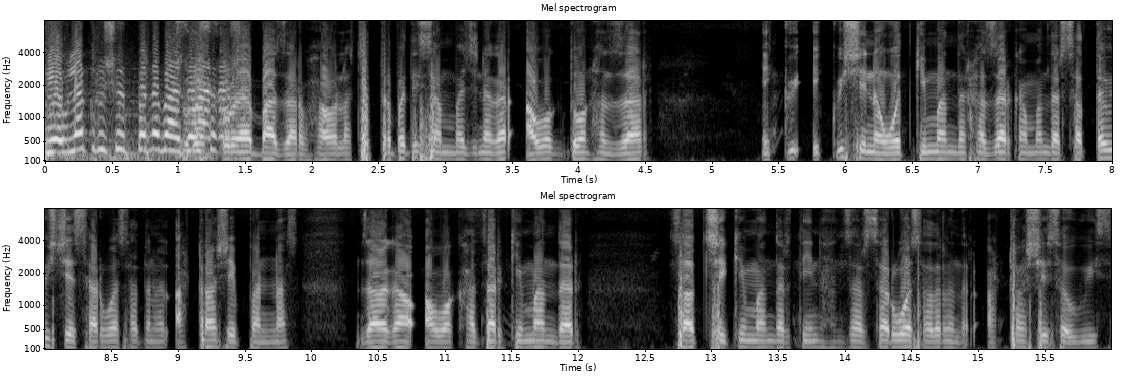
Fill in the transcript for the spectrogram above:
येवला कृषी उत्पन्न बाजार करूया बाजार भावाला छत्रपती संभाजीनगर आवक दोन हजार एकवी एकवीसशे नव्वद किमान दर हजार कमान दर सत्तावीसशे सर्वसाधारण अठराशे पन्नास जळगाव आवक हजार किमान दर सातशे किमान दर तीन हजार सर्वसाधारण दर अठराशे सव्वीस.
